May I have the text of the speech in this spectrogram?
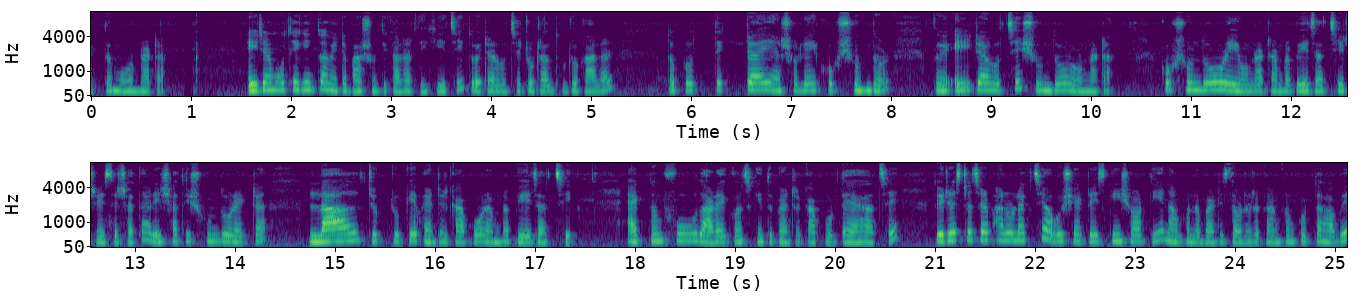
একদম ওড়নাটা। এইটার মধ্যে কিন্তু আমি একটা বাসন্তী কালার দেখিয়েছি, তো এটার হচ্ছে টোটাল দুটো কালার। তো প্রত্যেকটাই আসলে খুব সুন্দর। তো এইটা হচ্ছে সুন্দর ওড়নাটা। খুব সুন্দর এই ওড়নাটা আমরা পেয়ে যাচ্ছি ড্রেসের সাথে, আর এর সাথে সুন্দর একটা লাল টুকটুকে প্যান্টের কাপড় আমরা পেয়ে যাচ্ছি। একদম ফুল আড়াই গজ কিন্তু প্যান্টের কাপড় দেয়া আছে। তো এই ড্রেসটা যার ভালো লাগছে অবশ্যই একটা স্ক্রিনশট দিয়ে নাম ফোন নাম্বার অর্ডারটা কনফার্ম করতে হবে।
